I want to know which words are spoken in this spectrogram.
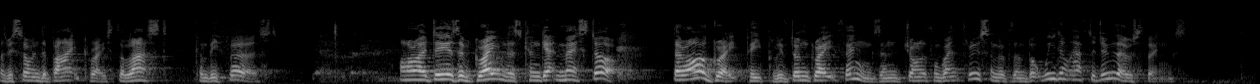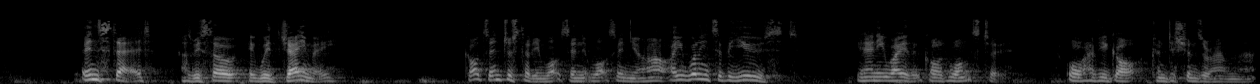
As we saw in the bike race, the last can be first. Our ideas of greatness can get messed up. There are great people who've done great things, and Jonathan went through some of them, but we don't have to do those things. Instead, as we saw with Jamie, God's interested in what's in, what's in your heart. Are you willing to be used? In any way that God wants to? Or have you got conditions around that?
